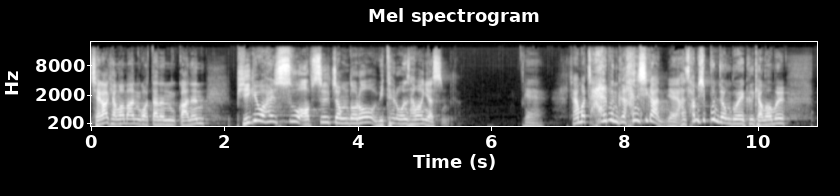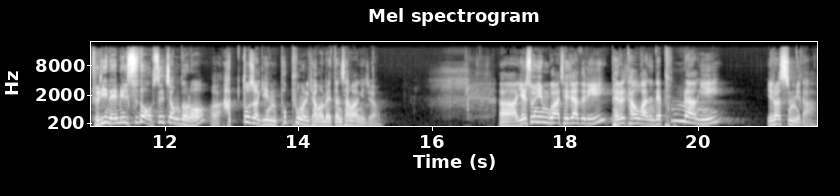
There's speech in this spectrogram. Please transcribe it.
제가 경험한 것과는 비교할 수 없을 정도로 위태로운 상황이었습니다. 예. 제가 뭐 짧은 그 한 시간, 예, 한 30분 정도의 그 경험을 들이내밀 수도 없을 정도로 어, 압도적인 폭풍을 경험했던 상황이죠. 아, 예수님과 제자들이 배를 타고 가는데 풍랑이 일었습니다.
